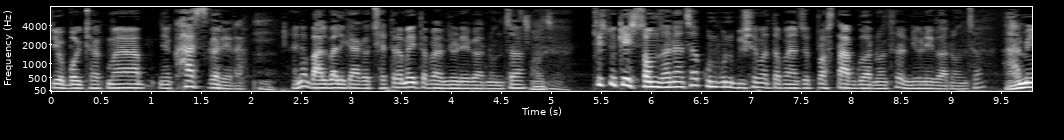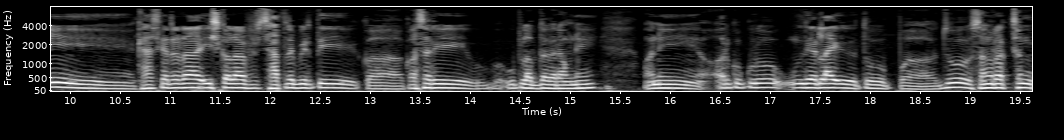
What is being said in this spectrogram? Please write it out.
त्यो बैठकमा खास गरेर होइन बालबालिकाको क्षेत्रमै तपाईँ निर्णय गर्नुहुन्छ। हजुर। त्यस्तो केही सम्झना छ? कुन कुन विषयमा तपाईँहरू चाहिँ प्रस्ताव गर्नुहुन्छ र निर्णय गर्नुहुन्छ? हामी खास गरेर स्कलर छात्रवृत्ति कसरी उपलब्ध गराउने अनि अर्को कुरो उनीहरूलाई त्यो जो संरक्षण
